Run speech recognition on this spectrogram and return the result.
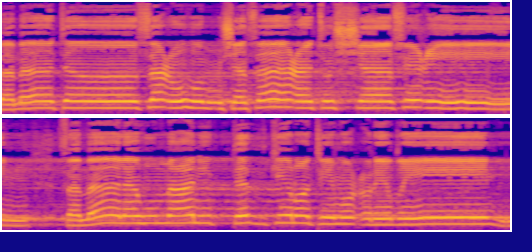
فما تنفعهم شفاعه الشافعين فما لهم عن التذكره معرضين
